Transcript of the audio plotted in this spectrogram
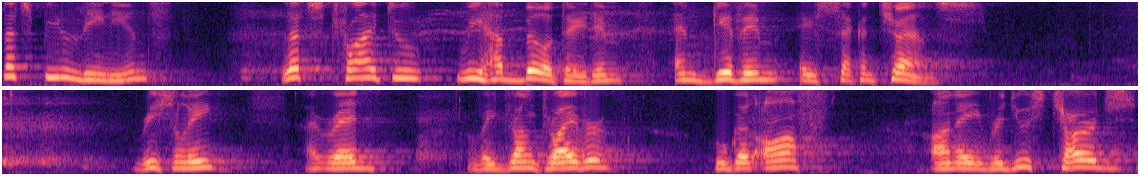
Let's be lenient. Let's try to rehabilitate him and give him a second chance. Recently, I read of a drunk driver who got off on a reduced charge,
